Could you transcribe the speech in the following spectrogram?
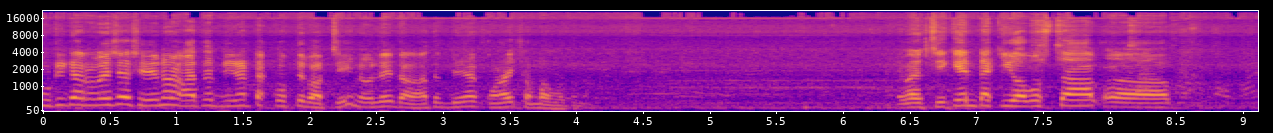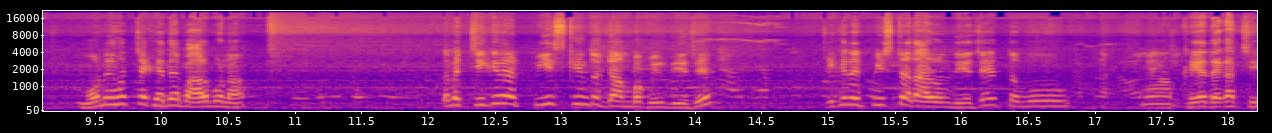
রুটিটা রয়েছে, সেজন্য রাতের ডিনারটা করতে পারছি, নইলে রাতের ডিনার করাই সম্ভব হতো না। এবার চিকেনটা কি অবস্থা মনে হচ্ছে খেতে পারব না। তবে চিকেনের পিস কিন্তু জাম্বো পিস দিয়েছে। চিকেনের পিসটা দারুণ দিয়েছে, তবু খেয়ে দেখাচ্ছি।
